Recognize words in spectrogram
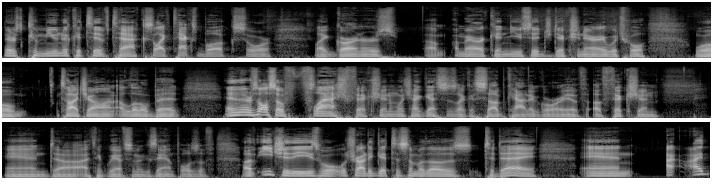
There's communicative text, like textbooks or like Garner's um, American Usage Dictionary, which we'll we'll touch on a little bit. And there's also flash fiction, which I guess is like a subcategory of, of fiction. And uh, I think we have some examples of, of each of these. We'll, we'll try to get to some of those today. And I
